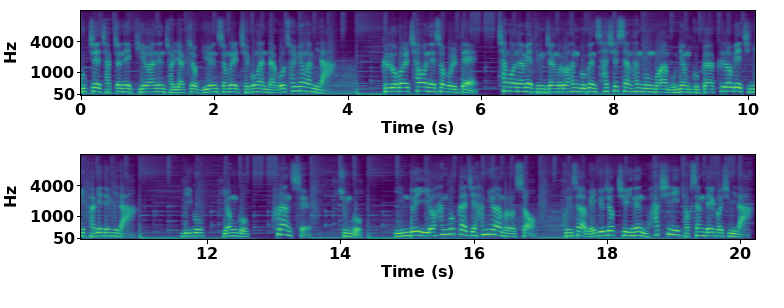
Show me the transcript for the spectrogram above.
국제 작전에 기여하는 전략적 유연성을 제공한다고 설명합니다. 글로벌 차원에서 볼 때 창원함의 등장으로 한국은 사실상 항공모함 운영 국가 클럽에 진입하게 됩니다. 미국, 영국, 프랑스, 중국, 인도에 이어 한국까지 합류함으로써 군사 외교적 지위는 확실히 격상될 것입니다.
